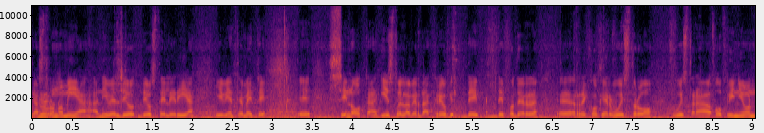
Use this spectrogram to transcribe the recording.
gastronomía, a nivel de, hostelería, y evidentemente se nota, y esto es la verdad, creo que de, poder recoger vuestro, vuestra opinión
